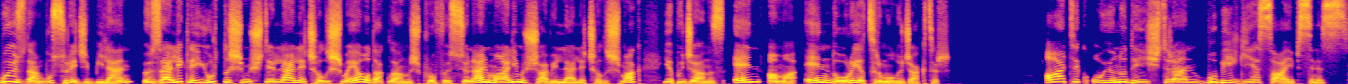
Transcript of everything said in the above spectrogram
Bu yüzden bu süreci bilen, özellikle yurt dışı müşterilerle çalışmaya odaklanmış profesyonel mali müşavirlerle çalışmak yapacağınız en ama en doğru yatırım olacaktır. Artık oyunu değiştiren bu bilgiye sahipsiniz.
